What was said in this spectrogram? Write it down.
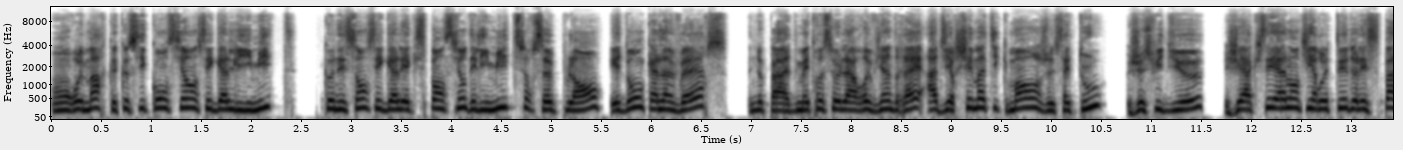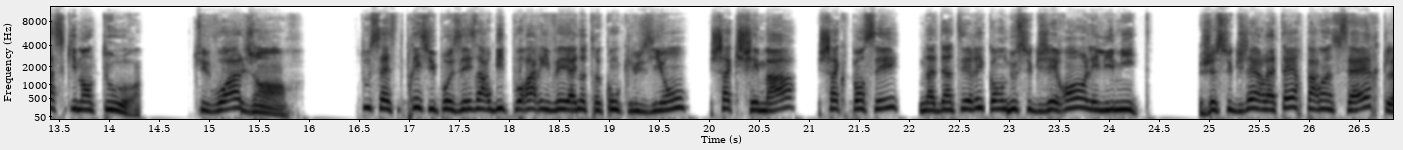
On remarque que si conscience égale limite, Connaissance égale expansion des limites sur ce plan, et donc à l'inverse, ne pas admettre cela reviendrait à dire schématiquement je sais tout, je suis Dieu, j'ai accès à l'entièreté de l'espace qui m'entoure. Tu vois le genre. Tous ces présupposés arbitres pour arriver à notre conclusion, chaque schéma, chaque pensée, n'a d'intérêt qu'en nous suggérant les limites. Je suggère la Terre par un cercle,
